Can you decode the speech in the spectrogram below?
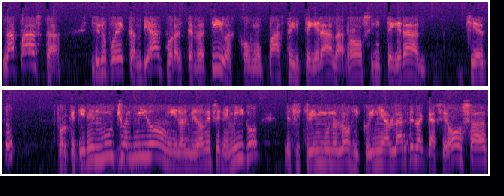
La pasta, si uno puede cambiar por alternativas como pasta integral, arroz integral, ¿cierto? Porque tienen mucho almidón y el almidón es enemigo del sistema inmunológico. Y ni hablar de las gaseosas,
